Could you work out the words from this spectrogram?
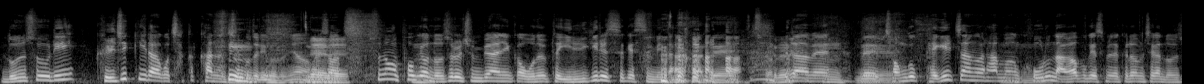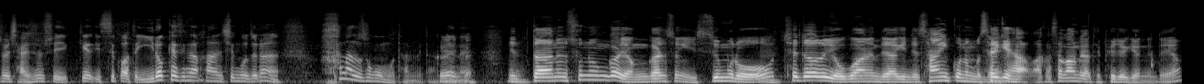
논술이 글짓기라고 착각하는 친구들이거든요. 네, 그래서 네. 수능을 포기하고 논술을 준비하니까 오늘부터 일기를 쓰겠습니다. 네. 그다음에 네, 네. 전국 101장을 한번 고루 나가보겠습니다. 그러면 제가 논술 잘 쓸 수 있을 것 같아요. 이렇게 생각하는 친구들은 하나도 성공 못합니다. 그러니까. 일단은 수능과 연관성이 있으므로 최저를 요구하는 대학이 이제 상위권은 뭐 세개 합, 아까 서강대가 대표적이었는데요.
